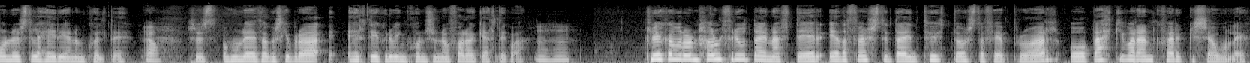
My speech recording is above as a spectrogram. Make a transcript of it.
vonuðist til að heyri hann um kvöldi. Sest, og hún hefði þá kannski bara heyrti ykkur vinkonu sinni og fara og gert eitthvað. Mm Klukkan var orðin hálf þrjú daginn eftir eða förstu daginn 20. februar og Becky var enn hvergi sjáanleg.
